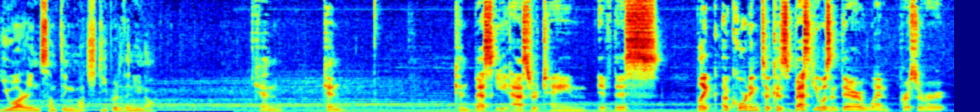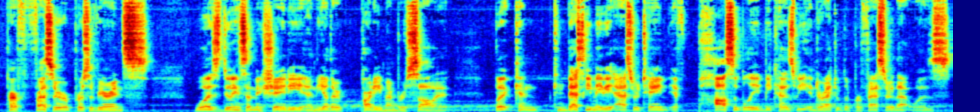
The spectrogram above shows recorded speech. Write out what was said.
You are in something much deeper than you know. Can, can, can Besky ascertain if this, like, according to, because Besky wasn't there when Persever, Professor Perseverance was doing something shady and the other party members saw it. But can can Besky maybe ascertain if possibly because we interacted with a professor that was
